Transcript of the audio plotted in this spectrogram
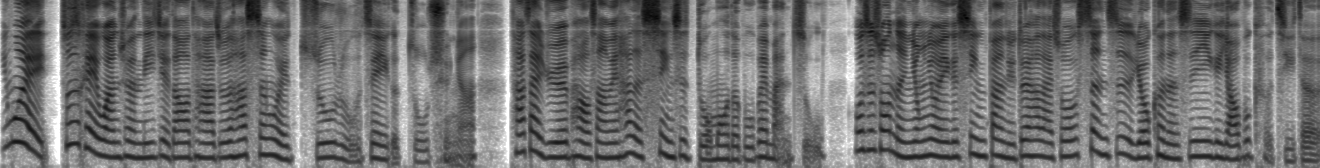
因为就是可以完全理解到他，就是他身为侏儒这个族群啊，他在约炮上面他的性是多么的不被满足。或是说能拥有一个性伴侣，对他来说，甚至有可能是一个遥不可及的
